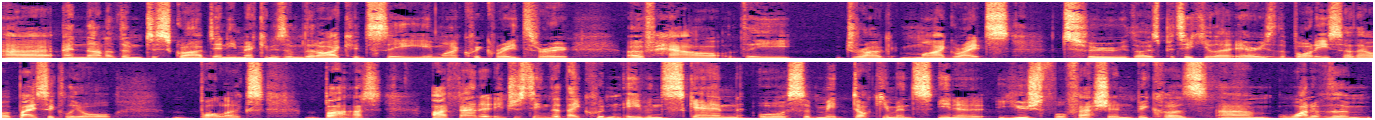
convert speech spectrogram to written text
uh, and none of them described any mechanism that I could see in my quick read through of how the drug migrates to those particular areas of the body. So they were basically all bollocks. But I found it interesting that they couldn't even scan or submit documents in a useful fashion because um, one of them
